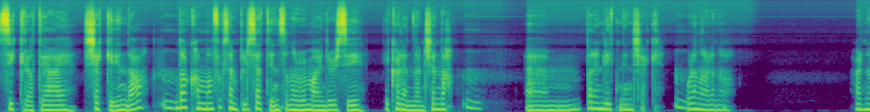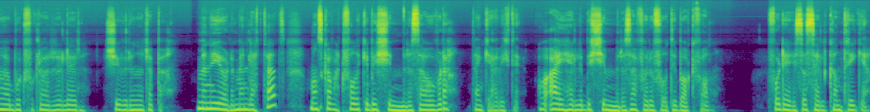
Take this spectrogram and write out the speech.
sikre at jeg sjekker inn da? Mm. Da kan man for eksempel sette inn sånne reminders i, i kalenderen sin, da. Mm. Um, bare en liten innsjekk. Mm. Hvordan er det nå? Er det noe jeg bortforklarer eller skyver under teppet? Men gjør det med en letthet. Man skal i hvert fall ikke bekymre seg over det, tenker jeg er viktig. Og ei heller bekymre seg for å få tilbakefall. For det i seg selv kan trigge.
